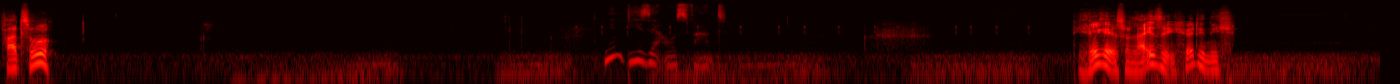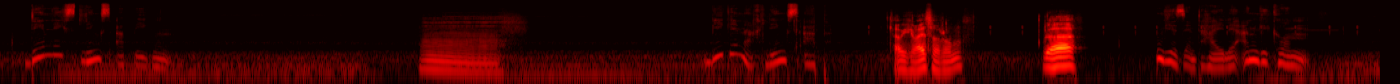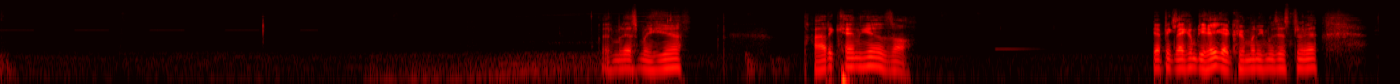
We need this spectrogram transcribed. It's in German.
Fahr zu. Nimm diese Ausfahrt. Die Helga ist so leise, ich höre die nicht. Demnächst links abbiegen. Hm. Biege nach links ab. Ich glaube, ich weiß warum. Ja. Wir sind heile angekommen. Lassen wir erstmal hier Parken hier. So. Ich werde mich gleich um die Helga kümmern. Ich muss jetzt nur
